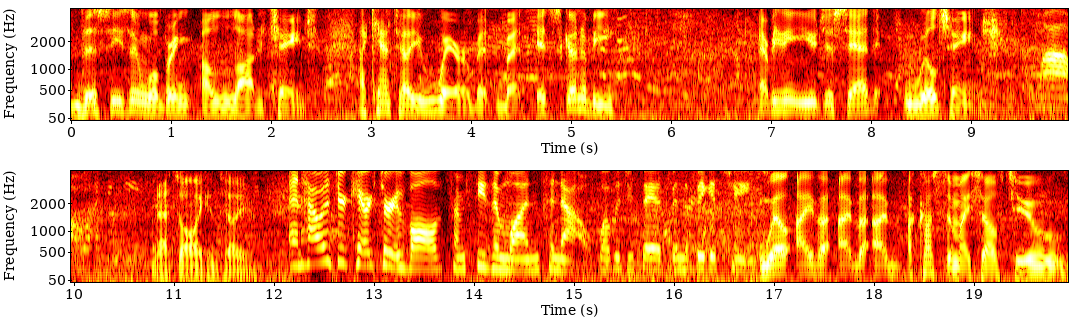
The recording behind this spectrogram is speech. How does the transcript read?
this season will bring a lot of change. I can't tell you where, but but it's going to be everything you just said will change. Wow. That's all I can tell you. And how has your character evolved from season one to now? What would you say has been the biggest change? Well, I've I've I've accustomed myself to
